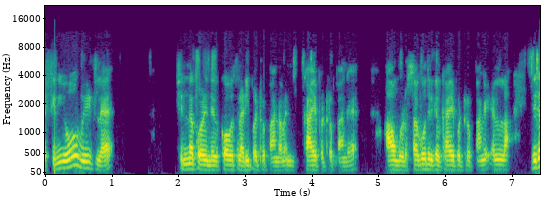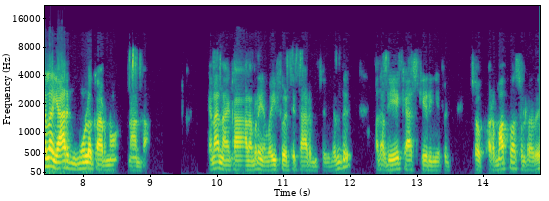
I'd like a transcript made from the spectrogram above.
எத்தனையோ வீட்டுல சின்ன குழந்தைங்க கோபத்துல அடிபட்டிருப்பாங்க காயப்பட்டிருப்பாங்க அவங்களோட சகோதரிகள் காயப்பட்டிருப்பாங்க எல்லாம். இதுக்கெல்லாம் யாருக்கு மூல காரணம்? நான் தான் ஏன்னா நான் காலம்பரம் என் ஒய்ஃப் எடுத்துட்டு ஆரம்பிச்சதுலேருந்து அது அப்படியே கேஸ்கேடிங் எஃபெக்ட் ஸோ பரமாத்மா சொல்றாரு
